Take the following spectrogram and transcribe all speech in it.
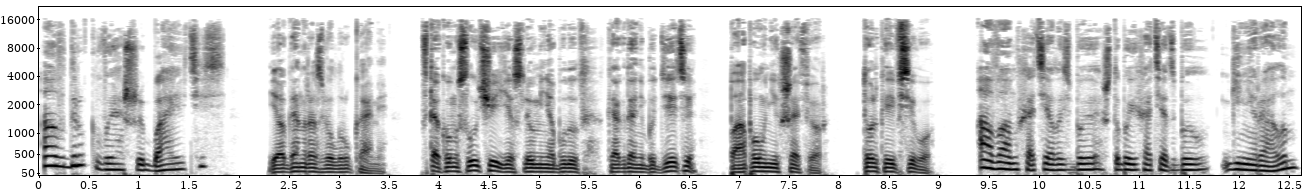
А вдруг вы ошибаетесь? Иоганн развел руками. В таком случае, если у меня будут когда-нибудь дети, папа у них шофер. Только и всего. А вам хотелось бы, чтобы их отец был генералом?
